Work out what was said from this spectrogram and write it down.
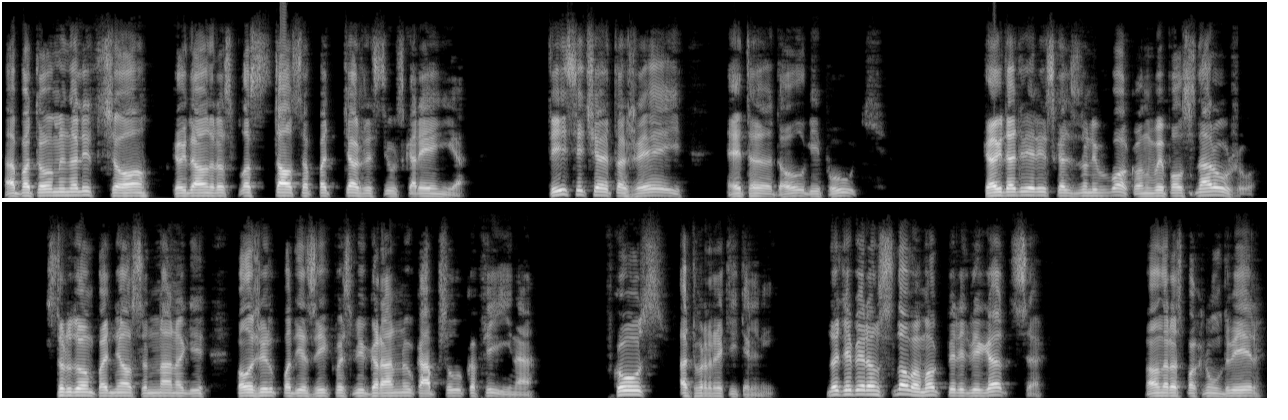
а потом и на лицо, когда он распластался под тяжестью ускорения. Тысяча этажей — это долгий путь. Когда двери скользнули в бок, он выпал снаружи, с трудом поднялся на ноги, положил под язык восьмигранную капсулу кофеина. Вкус отвратительный. Но теперь он снова мог передвигаться. Он распахнул дверь,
